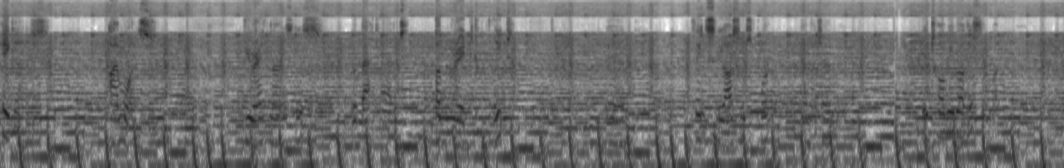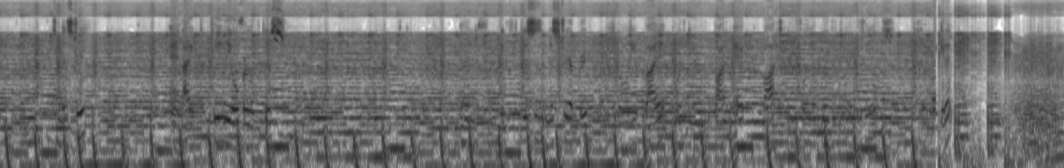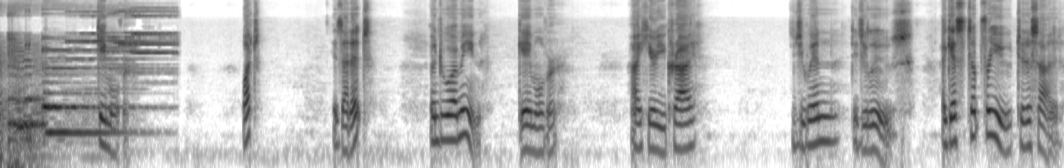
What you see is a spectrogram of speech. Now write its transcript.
Hey guys, I'm Once. If you recognize this, we're back at Upgrade Complete. And thanks to the awesome support on my channel. They told me about this for what? It's a mystery. And I completely overlooked this. And if this is a mystery upgrade, you can only buy it when you bought it, bought before you uploaded What? Is that it? And do I mean? Game over. I hear you cry. Did you win? Did you lose? I guess it's up for you to decide.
